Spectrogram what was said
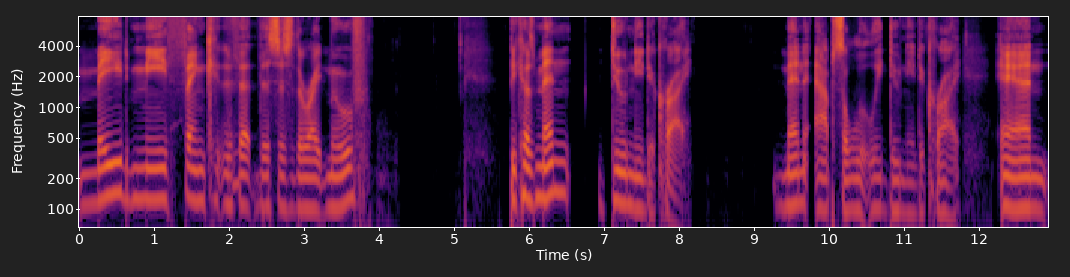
made me think that this is the right move because men do need to cry. Men absolutely do need to cry. And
